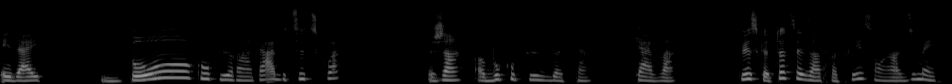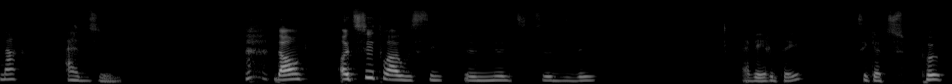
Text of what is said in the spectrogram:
et d'être beaucoup plus rentable. Tu sais quoi? Jean a beaucoup plus de temps qu'avant puisque toutes ces entreprises sont rendues maintenant adultes. Donc, as-tu toi aussi une multitude d'idées? La vérité, c'est que tu peux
